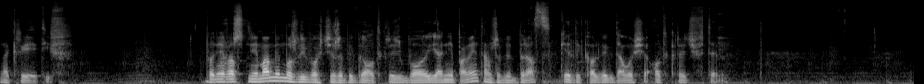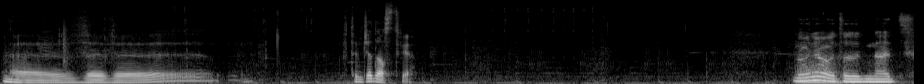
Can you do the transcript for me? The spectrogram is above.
na creative. Ponieważ nie mamy możliwości, żeby go odkryć, bo ja nie pamiętam, żeby Bras kiedykolwiek dało się odkryć w tym. E, w, w, w tym dziadostwie. No nie, bo to nawet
